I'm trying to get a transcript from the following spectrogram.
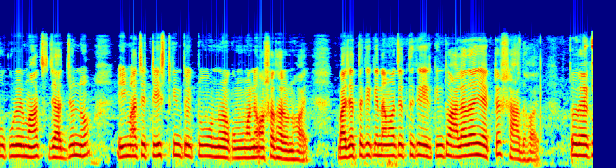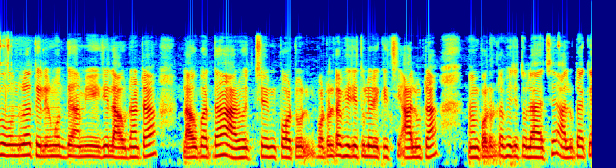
পুকুরের মাছ, যার জন্য এই মাছের টেস্ট কিন্তু একটু অন্যরকম মানে অসাধারণ হয়। বাজার থেকে কেনা মাছের থেকে এর কিন্তু আলাদাই একটা স্বাদ হয়। তো দেখো বন্ধুরা, তেলের মধ্যে আমি এই যে লাউ ডাঁটা, লাউ পাতা আর হচ্ছে পটল, পটলটা ভেজে তুলে রেখেছি, আলুটা। পটলটা ভেজে তোলা আছে, আলুটাকে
